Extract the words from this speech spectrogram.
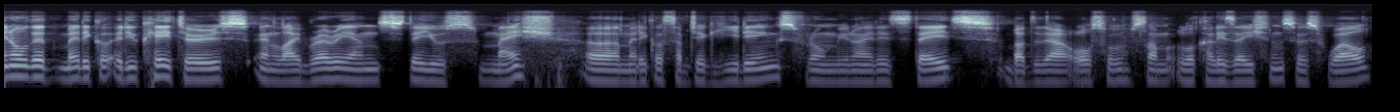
know that medical educators and librarians they use MESH, uh, medical subject headings from United States, but there are also some localizations as well.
